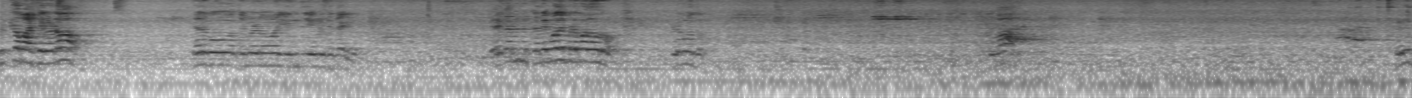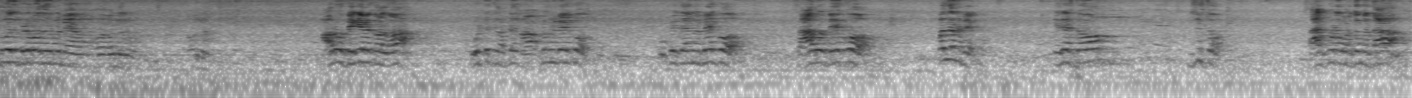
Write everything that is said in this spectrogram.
ಮಿಕ್ಕ ಭಾಷೆಗಳು ತೆಲುಗು, ತಮಿಳು, ಹಿಂದಿ, ಇಂಗ್ಲೀಷ್ ಇದ್ದಂಗೆ. ಬೇಕಂದ್ರೆ ನೀವು ಕಲಿಬೋದು, ಬಿಡ್ಬೋದು ಅವರು. ಬಿಡ್ಬೋದು. ಅಲ್ವಾ? ಕಲಿಬೋದು, ಬಿಡ್ಬೋದು ಅವ್ರನ್ನ ಅವನು ಅವನ್ನ ಅವರು ಬೇಕೇ ಬೇಕಲ್ವಾ? ಊಟಕ್ಕೆ ಅಪ್ಪನ ಬೇಕು, ಉಪ್ಪಿನಕಾಯಿನೂ ಬೇಕು, ಸಾರು ಬೇಕು, ಪಲ್ಯನೂ ಬೇಕು. ಇದೆಷ್ಟು? ಇಷ್ಟು ಸಾರು ಕೂಡ ಕೊಡ್ತು ಗೊತ್ತಾ?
